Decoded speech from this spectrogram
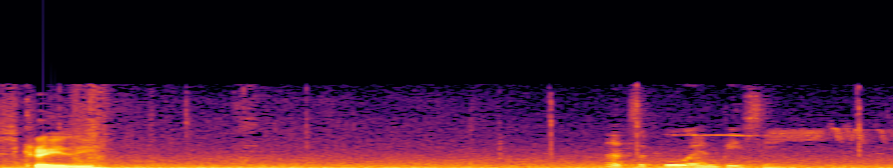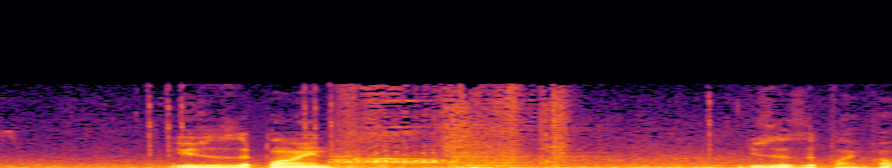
She's crazy. That's a cool NPC. Use a zip line. Use a zip line. Oh.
